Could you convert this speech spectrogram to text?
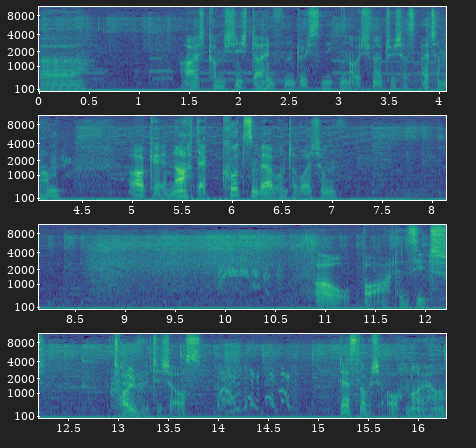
Äh, ah, ich kann mich nicht da hinten durchsneaken, aber ich will natürlich das Item haben. Okay, nach der kurzen Werbeunterbrechung. Oh, boah, der sieht tollwütig aus. Der ist, glaube ich, auch neu, ha?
